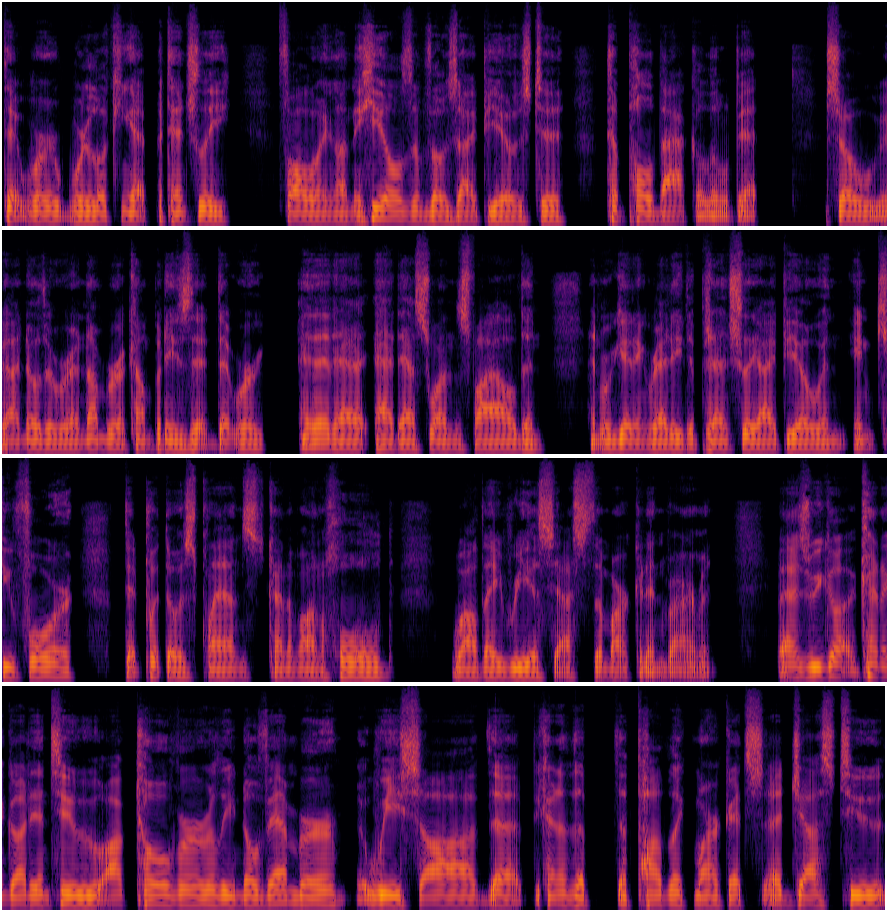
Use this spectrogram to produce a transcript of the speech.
that were were looking at potentially following on the heels of those IPOs to to pull back a little bit. So I know there were a number of companies that that were that had, had S1s filed and and were getting ready to potentially IPO in, in Q4 that put those plans kind of on hold while they reassess the market environment as we got kind of got into October, early November, we saw the kind of the, the public markets adjust to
